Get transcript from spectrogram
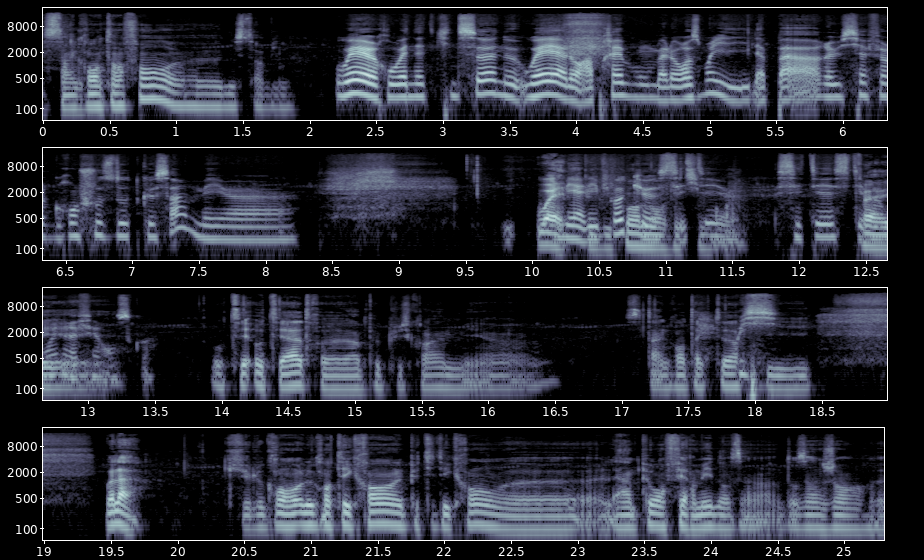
c'est un, un, grand enfant euh, Mr Bean. Ouais Rowan Atkinson ouais alors après bon malheureusement il n'a pas réussi à faire grand chose d'autre que ça mais ouais mais à l'époque c'était c'était c'était vraiment une référence quoi. au, au théâtre un peu plus quand même mais c'est un grand acteur qui voilà que le grand, le grand écran et le petit écran euh, l'a un peu enfermé dans un, dans un genre euh,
